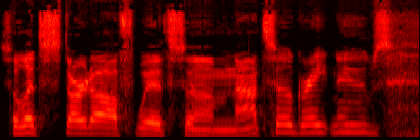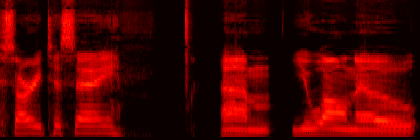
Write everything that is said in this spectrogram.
So, let's start off with some not so great news. Sorry to say. Um, you all know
